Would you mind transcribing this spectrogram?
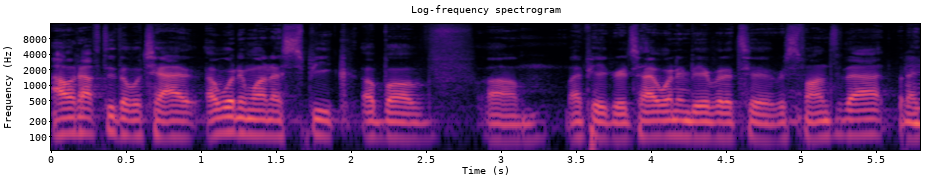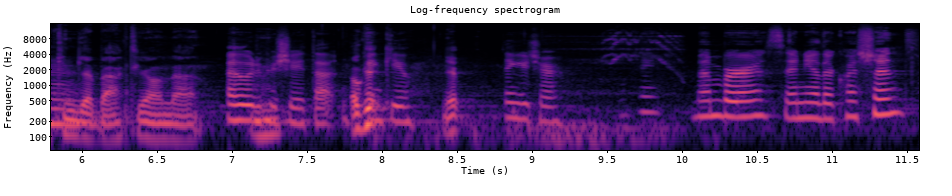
I would have to double check. I, I wouldn't want to speak above um, my pay grade, so I wouldn't be able to respond to that. But I can get back to you on that. I would appreciate that. Okay. Thank you. Yep. Thank you, Chair. Okay, members, any other questions?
